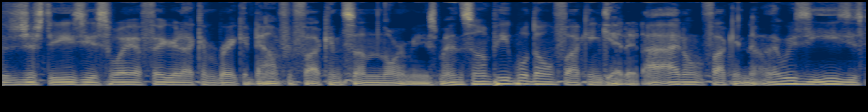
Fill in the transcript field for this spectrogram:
It's just the easiest way. I figured I can break it down for fucking some normies, man. Some people don't fucking get it. I, I don't fucking know. That was the easiest.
